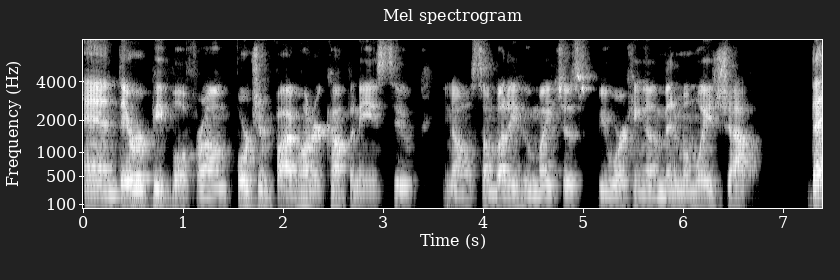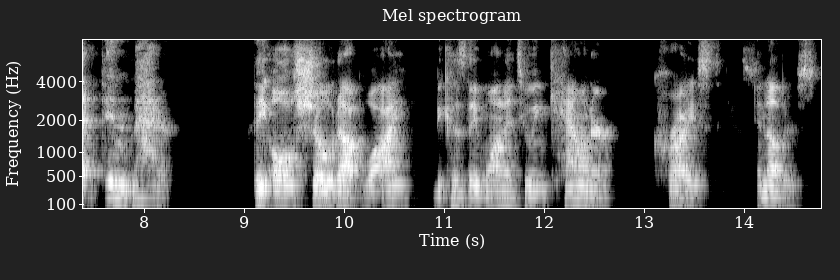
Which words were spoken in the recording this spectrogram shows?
And there were people from Fortune 500 companies to, you know, somebody who might just be working a minimum wage job. That didn't matter. They all showed up. Why? Because they wanted to encounter Christ in others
